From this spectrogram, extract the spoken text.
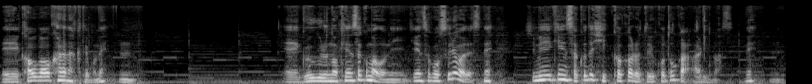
えー、顔がわからなくてもね、うん。えー、Google の検索窓に検索をすればですね、指名検索で引っかかるということがありますね。うん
